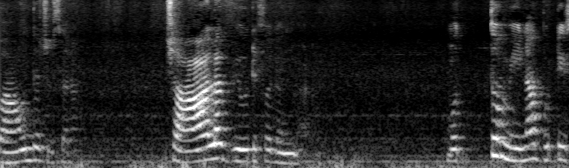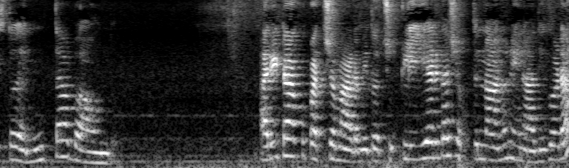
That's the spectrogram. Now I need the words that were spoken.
బాగుందో చూసారా? చాలా బ్యూటిఫుల్ ఉంది మేడం. మొత్తం మీనా బుట్టీస్తో ఎంత బాగుందో. అరిటాకు పచ్చ మేడం ఇది క్లియర్గా చెప్తున్నాను నేను అది కూడా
